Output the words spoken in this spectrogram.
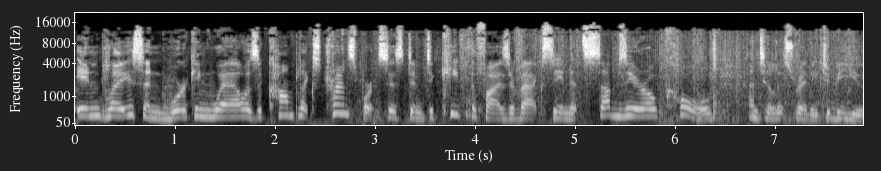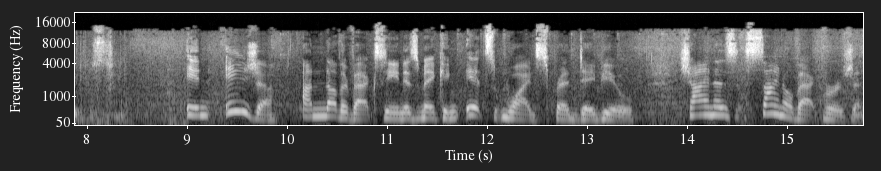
In place and working well is a complex transport system to keep the Pfizer vaccine at sub zero cold until it's ready to be used. In Asia, another vaccine is making its widespread debut China's Sinovac version.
